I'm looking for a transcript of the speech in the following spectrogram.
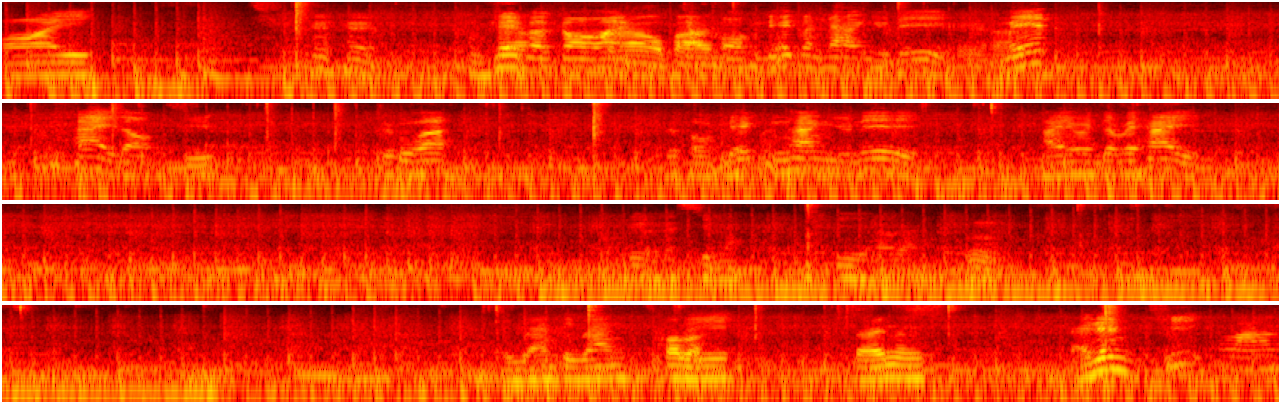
บอย ผมเทพมาก่อนเก้าพัน เจ้าของเด็กมันนั่งอยู่ดีนี่ครับเม็ดไม่ให้หรอกชีสดูว่าเจ้าของเด็กมันนั่งอยู่นี่ใครมันจะไปให้เดือดกันสินะดีแล้วกันอืม ตีแวนตีแวนเท่าไหร่ สี่ได้หนึ่งไอ้หนึ่งขี้ลัง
